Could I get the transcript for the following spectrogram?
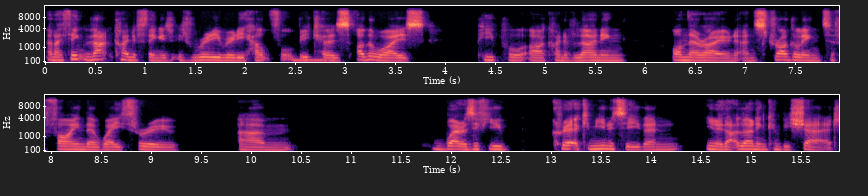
and i think that kind of thing is, is really really helpful mm-hmm. because otherwise people are kind of learning on their own and struggling to find their way through um, whereas if you create a community then you know that learning can be shared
